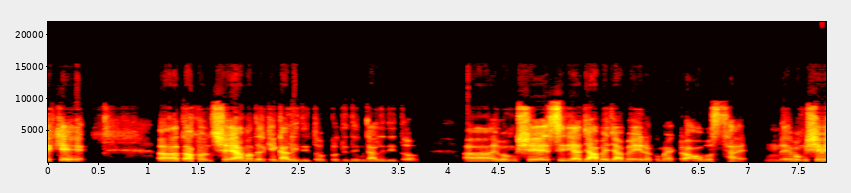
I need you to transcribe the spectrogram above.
দেখে তখন সে আমাদেরকে গালি দিত, প্রতিদিন গালি দিত। এবং সে সিরিয়া যাবে, যাবে এরকম একটা অবস্থায়। এবং সে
